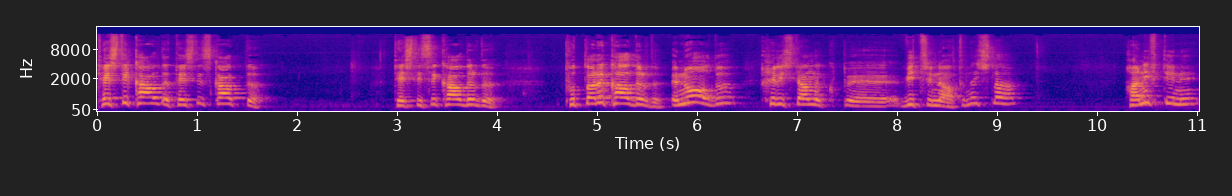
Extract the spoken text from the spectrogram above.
Testi kaldı, testis kalktı. Testisi kaldırdı. Putları kaldırdı. E ne oldu? Hristiyanlık e, vitrini altında İslam. Hanif dini.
